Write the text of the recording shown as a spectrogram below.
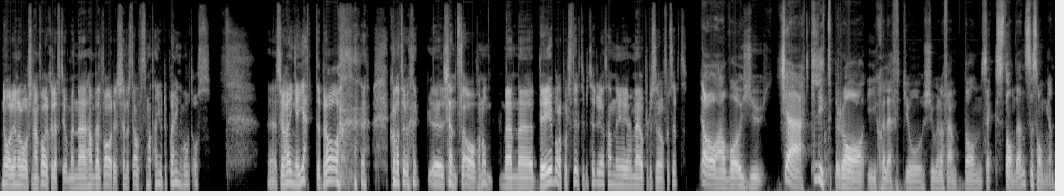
nu var det några år sedan han var i Skellefteå, men när han väl var det kändes det alltid som att han gjorde poäng mot oss. Så jag har inga jättebra känsla av honom. Men det är ju bara positivt. Det betyder ju att han är med och producerar offensivt. Ja, han var ju jäkligt bra i Skellefteå 2015-16, den säsongen.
